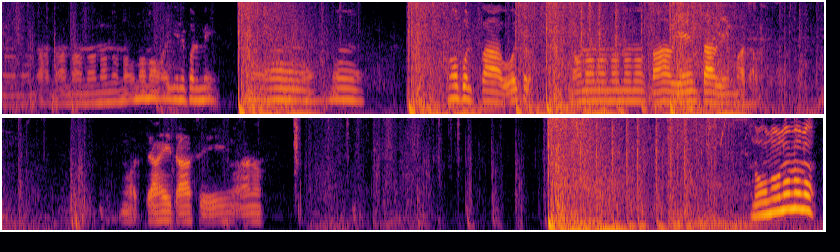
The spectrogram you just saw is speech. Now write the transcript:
No, no, no, no, no, no, no, no, no, ahí viene por mí. No, no. No, por favor, pero... No, no, no, no, no, no, está bien, está bien, mata. No te agitas así, mano. No, no, no, no, no.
